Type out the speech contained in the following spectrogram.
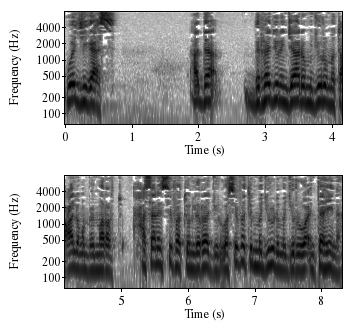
wejigaas. Hadda birajulin jaaru majruur mutacaliqu bimarartu. Xasanin sifatu lirajul wa sifatu majruuri majruur waa intahina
